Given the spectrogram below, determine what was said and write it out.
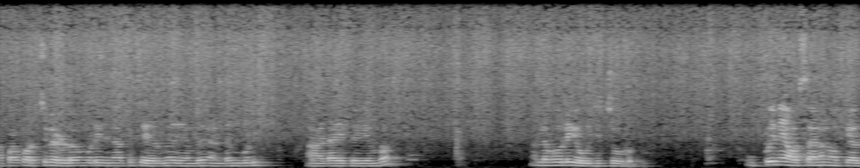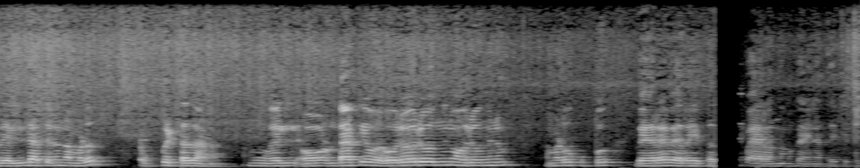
അപ്പോൾ കുറച്ച് വെള്ളവും കൂടി ഇതിനകത്ത് ചേർന്ന് കഴിയുമ്പോൾ രണ്ടും കൂടി ആഡായി കഴിയുമ്പോൾ നല്ലപോലെ യോജിച്ചോളും. ഉപ്പിനെ അവസാനം നോക്കിയാൽ മതി. എല്ലാത്തിനും നമ്മൾ ഉപ്പിട്ടതാണ്. ഉണ്ടാക്കി ഓരോരോന്നിനും ഓരോന്നിനും നമ്മൾ ഉപ്പ് വേറെ വേറെ ഇട്ടത് പയറൊന്നും നമുക്ക് അതിനകത്തേക്ക് ഇട്ട്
